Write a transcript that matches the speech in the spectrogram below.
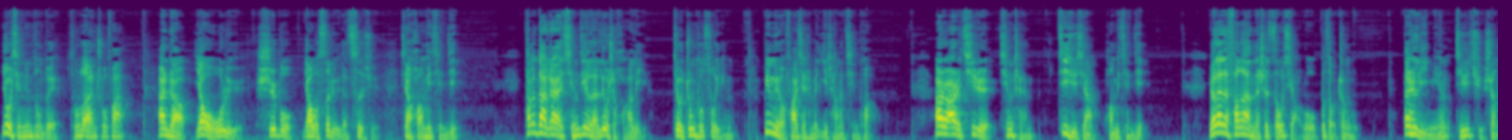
右行军纵队从乐安出发，按照幺五五旅师部幺五四旅的次序向黄陂前进。他们大概行进了六十华里，就中途宿营。并没有发现什么异常的情况。二月二十七日清晨，继续向黄陂前进。原来的方案呢是走小路，不走正路。但是李明急于取胜，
